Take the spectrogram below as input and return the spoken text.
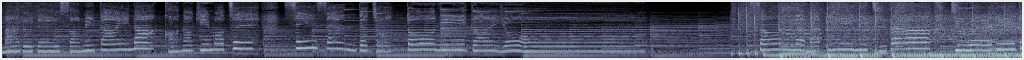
まるで嘘みたいなこの気持ち。新鮮でちょっと苦いよ。そんな毎日がジュエリーで。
